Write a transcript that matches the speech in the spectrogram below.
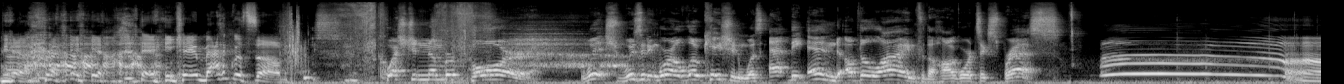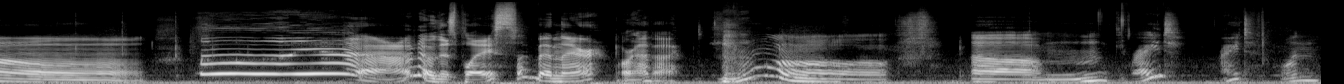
Yeah, right. Yeah. And he came back with some. Question number four. Which Wizarding World location was at the end of the line for the Hogwarts Express? Oh. Oh, yeah. I know this place. I've been there. Or have I? Oh. Um. Right. Right. One,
